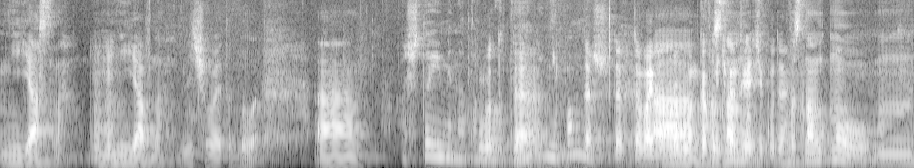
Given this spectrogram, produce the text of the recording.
неясно Мгм. неявно, для чего это было. А, А что именно там было? Вот, Ты да. не, не помнишь? Да, да, давай а, попробуем в какую-нибудь основном- конкретику, да. В основном, ну,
